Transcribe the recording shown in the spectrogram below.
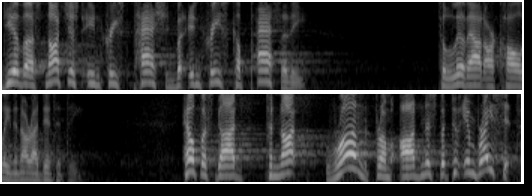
give us not just increased passion, but increased capacity to live out our calling and our identity. Help us, God, to not run from oddness, but to embrace it.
